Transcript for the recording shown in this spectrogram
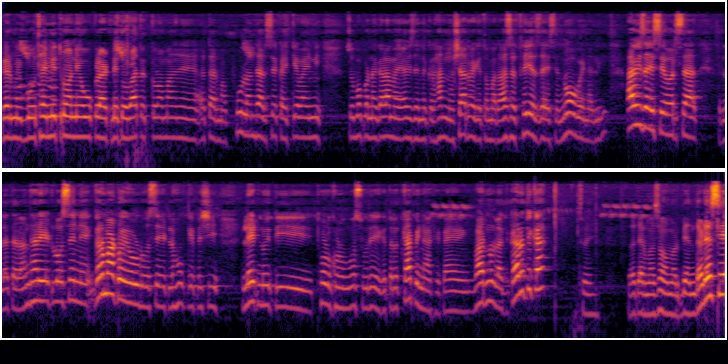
ગરમી બહુ થાય. મિત્રો અને ઉકળાટની તો વાત જ કરવામાં અને અત્યારમાં ફૂલ અંધાર છે કાંઈ કહેવાય નહીં. જો બપોરના ગાળામાં આવી જાય નકર હામનો ચાર વાગે તો અમારે હાજર થઈ જ જાય છે. નો હોય ના લીધે આવી જાય છે વરસાદ. એટલે અત્યારે અંધારે એટલો છે ને ગરમાટો એવડો છે. એટલે હું કે પછી લેટ તી થોડું ઘણું ઓછું રહે કે તરત કાપી નાખે. કાંઈ વાર ન લાગે. કારુતિકા જોઈએ. તો અત્યારમાં જો અમારે બેન દડે છે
